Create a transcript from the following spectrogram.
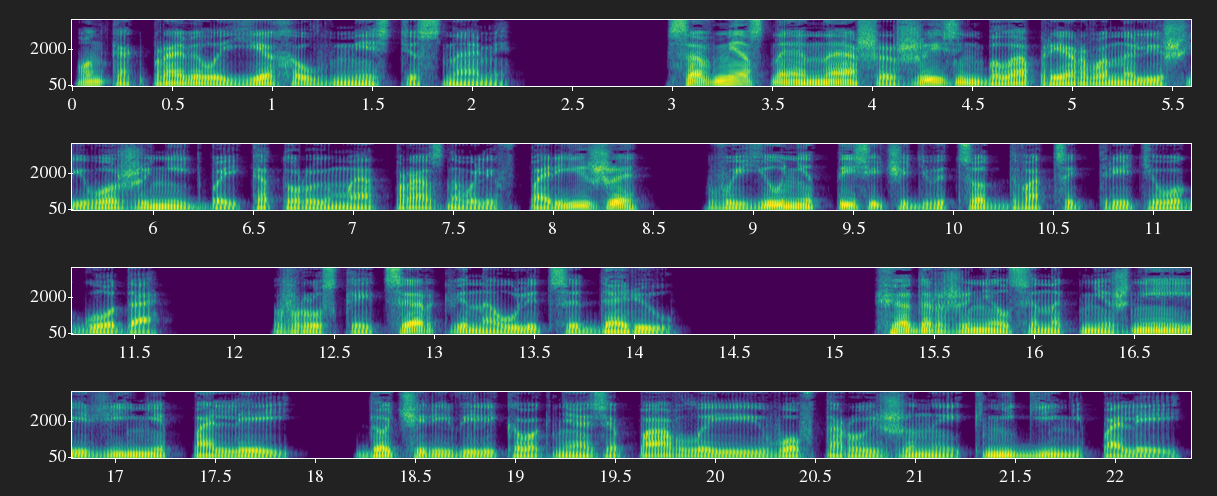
он, как правило, ехал вместе с нами. Совместная наша жизнь была прервана лишь его женитьбой, которую мы отпраздновали в Париже в июне 1923 года в русской церкви на улице Дарю. Федор женился на княжне Ирине Полей, дочери великого князя Павла и его второй жены, княгини Полей.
